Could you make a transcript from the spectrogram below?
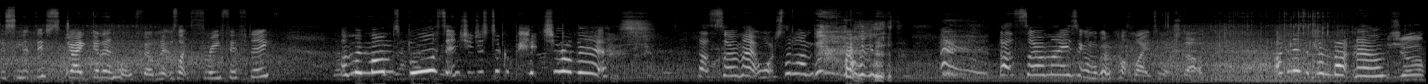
This this Jake Gyllenhaal film, and it was like 350. And my mum's bought it, and she just took a picture of it. That's so amazing. Watch the lamppost. That's so amazing. Oh my god, I can't wait to watch that. I can never come back now. You sure?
